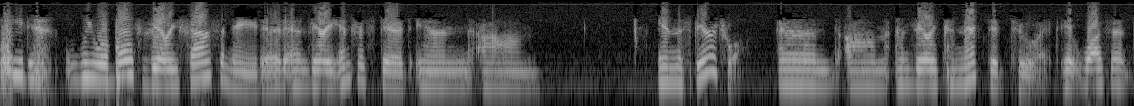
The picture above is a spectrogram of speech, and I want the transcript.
he'd we were both very fascinated and very interested in um in the spiritual and um and very connected to it. It wasn't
